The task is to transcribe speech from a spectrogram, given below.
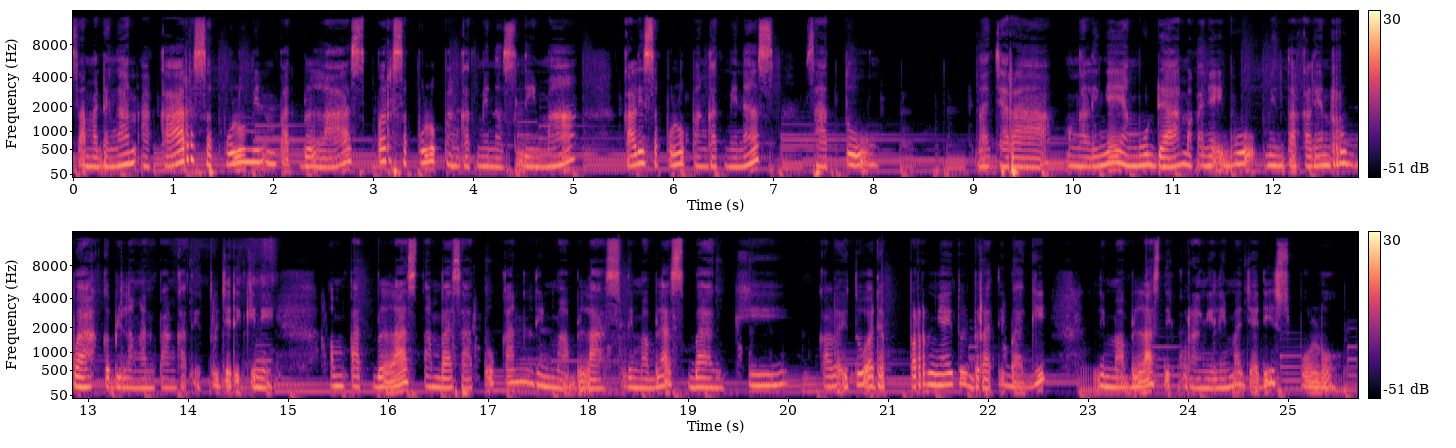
Sama dengan akar 10 min 14 per 10 pangkat minus 5 kali 10 pangkat minus 1. Nah, cara mengalihnya yang mudah, makanya ibu minta kalian rubah kebilangan pangkat itu jadi gini 14 tambah 1 kan 15 15 bagi kalau itu ada pernya itu berarti bagi 15 dikurangi 5 jadi 10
